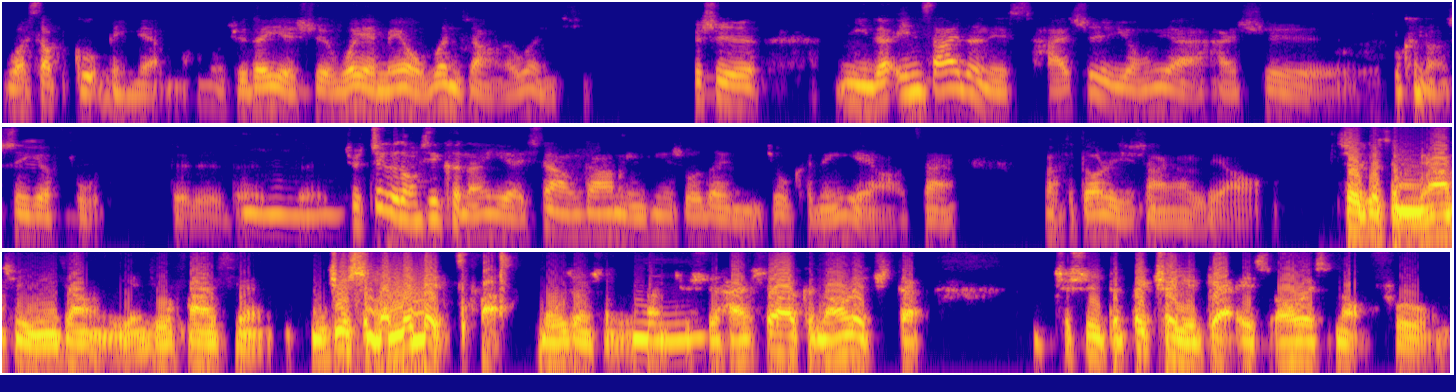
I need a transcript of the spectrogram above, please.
WhatsApp group 里面吗？我觉得也是，我也没有问这样的问题。就是你的 insiderness 还是永远还是不可能是一个负。对对对对，就这个东西可能也像刚刚明星说的，你就肯定也要在 methodology 上要聊这个怎么样去影响研究发现，你就什么 limits 吧，某种程度上就是还是要 acknowledge 的，就是 the picture you get is always not full，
